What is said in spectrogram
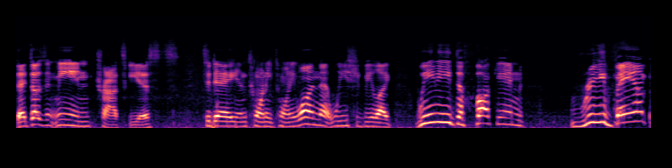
That doesn't mean Trotskyists today in 2021 that we should be like, we need to fucking revamp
